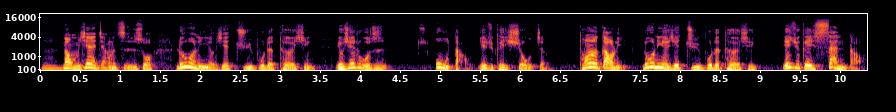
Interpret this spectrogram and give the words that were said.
嗯，那我们现在讲的只是说，如果你有些局部的特性，有些如果是误导，也许可以修正。同样的道理，如果你有些局部的特性，也许可以善导，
